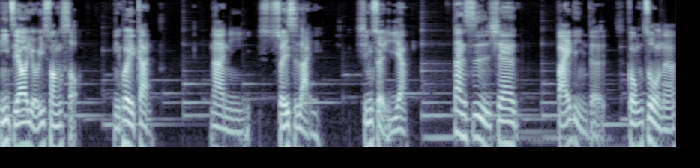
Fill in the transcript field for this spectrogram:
你只要有一双手，你会干，那你随时来，薪水一样。但是现在白领的工作呢，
